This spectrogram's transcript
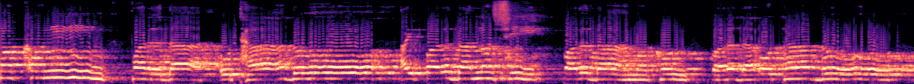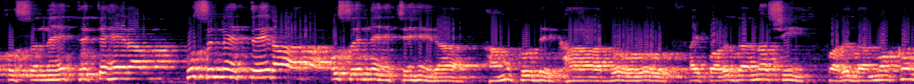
মখন পর্দা উঠা দো। তাই পর্দা নসি পর্দা মখন পর্দা ওঠা দো হুসন তেহরা হুসন তেরা হুসন চেহারা हमको देखा दो ऐ पर्दा नशी পর্দা মখন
